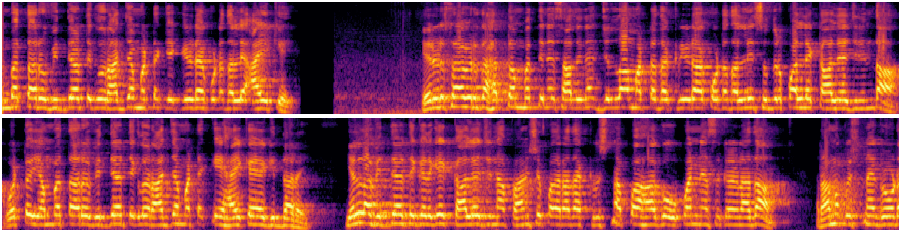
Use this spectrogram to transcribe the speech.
ಎಂಬತ್ತಾರು ವಿದ್ಯಾರ್ಥಿಗಳು ರಾಜ್ಯ ಮಟ್ಟಕ್ಕೆ ಕ್ರೀಡಾಕೂಟದಲ್ಲಿ ಆಯ್ಕೆ. ಎರಡು ಸಾವಿರದ ಹತ್ತೊಂಬತ್ತನೇ ಸಾಲಿನ ಜಿಲ್ಲಾ ಮಟ್ಟದ ಕ್ರೀಡಾಕೂಟದಲ್ಲಿ ಸುಂದ್ರಪಾಲ್ಯ ಕಾಲೇಜಿನಿಂದ ಒಟ್ಟು ಎಂಬತ್ತಾರು ವಿದ್ಯಾರ್ಥಿಗಳು ರಾಜ್ಯ ಮಟ್ಟಕ್ಕೆ ಆಯ್ಕೆಯಾಗಿದ್ದಾರೆ. ಎಲ್ಲ ವಿದ್ಯಾರ್ಥಿಗಳಿಗೆ ಕಾಲೇಜಿನ ಪ್ರಾಂಶುಪಾಲರಾದ ಕೃಷ್ಣಪ್ಪ ಹಾಗೂ ಉಪನ್ಯಾಸಕರಾದ ರಾಮಕೃಷ್ಣಗೌಡ,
